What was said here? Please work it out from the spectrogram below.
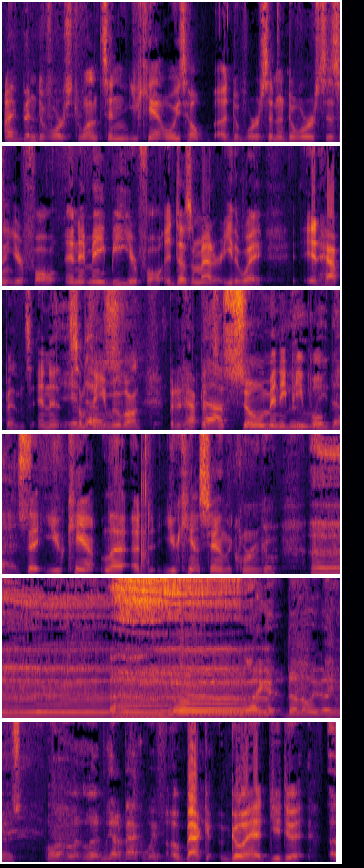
I've been divorced once, and you can't always help a divorce, and a divorce isn't your fault, and it may be your fault. It doesn't matter either way. It happens, and it's It something you move on. But it happens to so many people does. that you can't let a, you can't stand in the corner and go. Uh, I got, no, no, wait, wait, wait. Hold on, let- let- we got to back away from. oh, back. Go ahead. You do it. Uh,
